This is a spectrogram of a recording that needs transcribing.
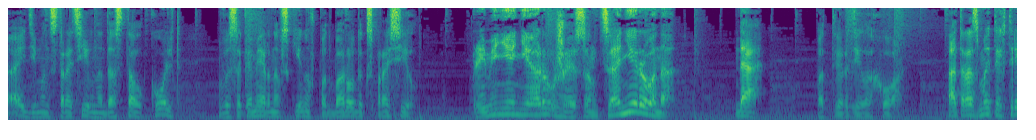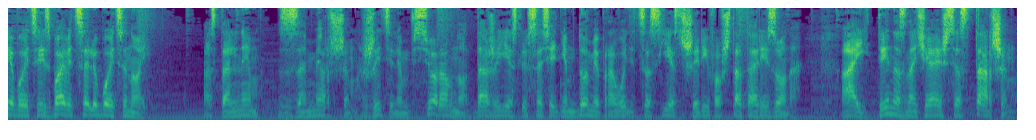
Ай демонстративно достал кольт, высокомерно вскинув подбородок, спросил. «Применение оружия санкционировано?» «Да», — подтвердила Хоа. «От размытых требуется избавиться любой ценой. Остальным, замерзшим жителям все равно, даже если в соседнем доме проводится съезд шерифов штата Аризона. Ай, ты назначаешься старшим.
